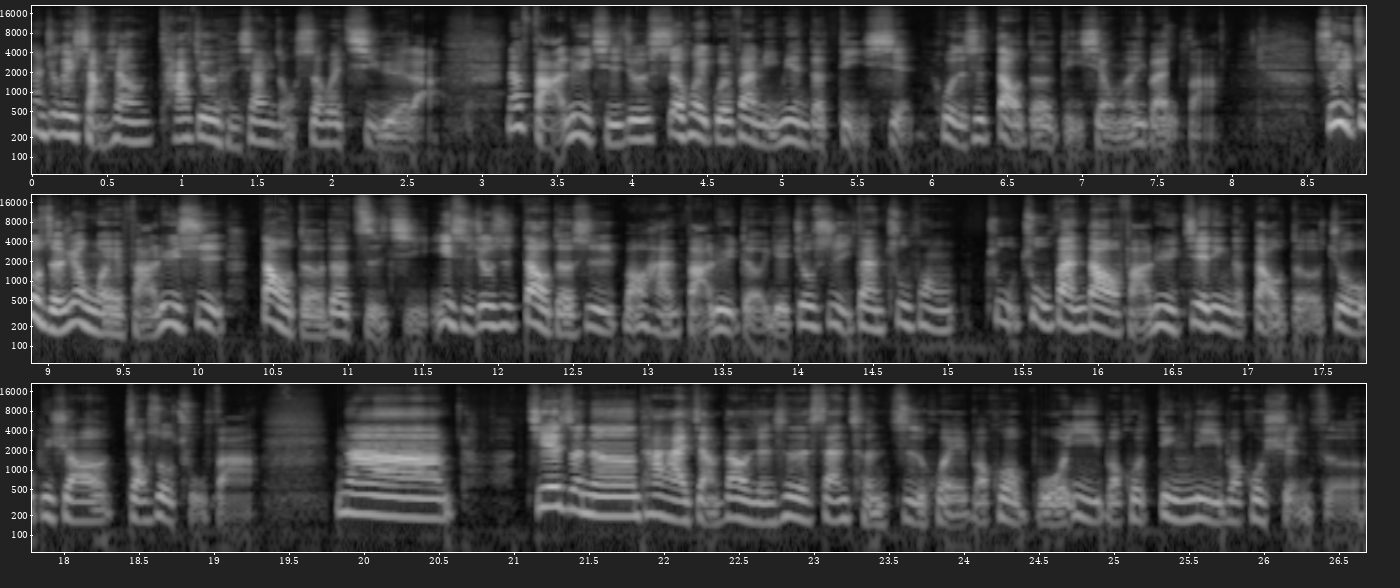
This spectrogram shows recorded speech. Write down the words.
那就可以想象，它就很像一种社会契约啦。那法律其实就是社会规范里面的底线，或者是道德底线。我们一般处罚。所以作者认为法律是道德的子集，意思就是道德是包含法律的，也就是一旦触犯触触犯到法律界定的道德，就必须要遭受处罚。那接着呢，他还讲到人生的三层智慧，包括博弈，包括定力，包括选择。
